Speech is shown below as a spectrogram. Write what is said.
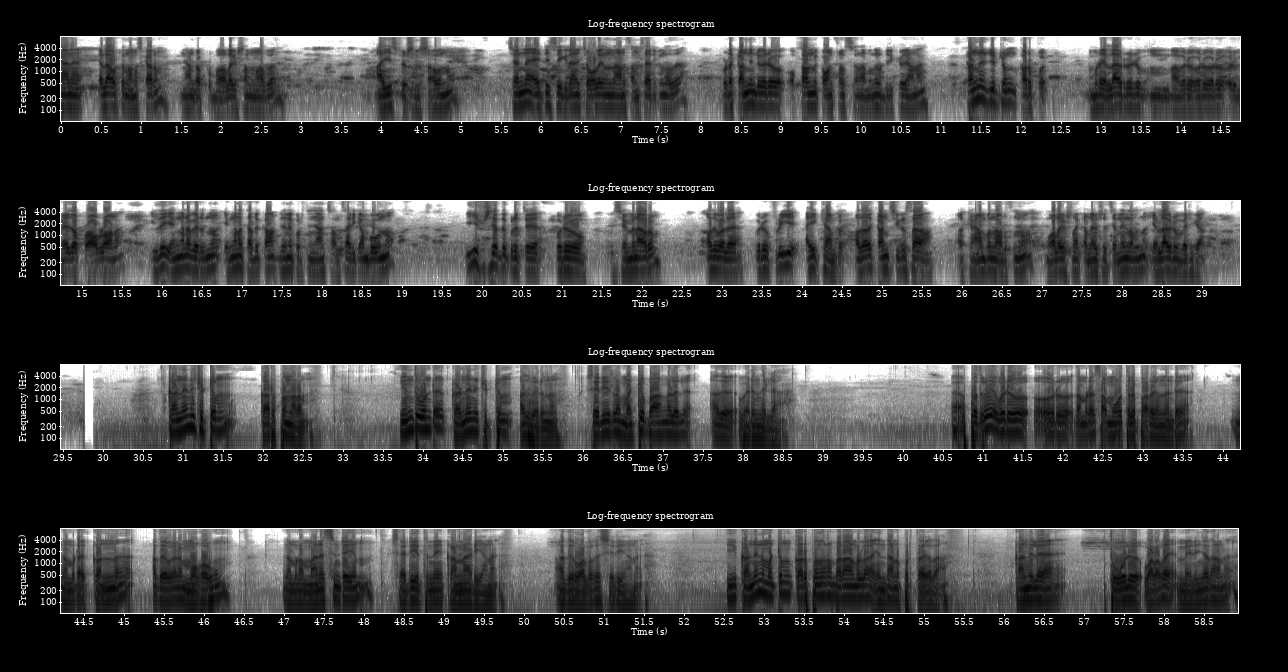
ഞാൻ എല്ലാവർക്കും നമസ്കാരം. ഞാൻ doctor Balakrishnan Madhavan. Eye specialist ആവുന്നു Chennai I T C grand ചോളയിൽ നിന്നാണ് സംസാരിക്കുന്നത്. ഇവിടെ കണ്ണിന്റെ ഒരു ഒഫ്താൽമിക് കോൺഫറൻസ് നടന്നുകൊണ്ടിരിക്കുകയാണ്. കണ്ണിന് ചുറ്റും കറുപ്പ്. നമ്മുടെ എല്ലാവരും ഒരു ഒരു ഒരു ഒരു മേജർ പ്രോബ്ലമാണ് ഇത് എങ്ങനെ വരുന്നു? എങ്ങനെ തടുക്കാം? ഇതിനെക്കുറിച്ച് ഞാൻ സംസാരിക്കാൻ പോകുന്നു. ഈ വിഷയത്തെക്കുറിച്ച് ഒരു സെമിനാറും അതുപോലെ ഒരു ഫ്രീ ഐ ക്യാമ്പ് അതായത് കൺ ചികിത്സ ക്യാമ്പ് നടത്തുന്നു. ബാലകൃഷ്ണ കണ്ണേശ്വര ചെന്നൈ നടന്നു. എല്ലാവരും വരിക. കണ്ണിന് ചുറ്റും കറുപ്പ് നിറം. എന്തുകൊണ്ട് കണ്ണിന് ചുറ്റും അത് വരുന്നു? ശരീരത്തിലെ മറ്റു ഭാഗങ്ങളിൽ അത് വരുന്നില്ല. പൊതുവേ ഒരു ഒരു നമ്മുടെ സമൂഹത്തിൽ പറയുന്നുണ്ട് നമ്മുടെ കണ്ണ് അതേപോലെ മുഖവും നമ്മുടെ മനസ്സിന്റെയും ശരീരത്തിന്റെയും കണ്ണാടിയാണ്. അത് വളരെ ശരിയാണ്. ഈ കണ്ണിന് മറ്റും കറുപ്പ് നിറം വരാനുള്ള എന്താണ് പ്രത്യേകത? കണ്ണിലെ തോൽ വളരെ മെലിഞ്ഞതാണ്.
